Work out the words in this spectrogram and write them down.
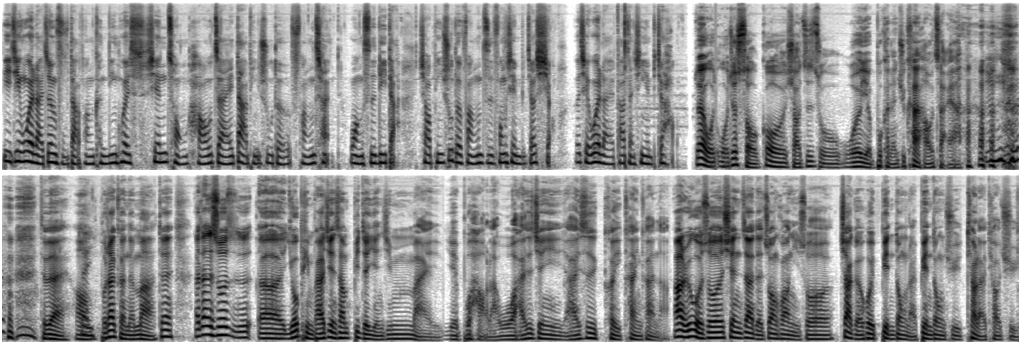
毕竟未来政府打房肯定会先从豪宅大平数的房产往死里打，小平数的房子风险比较小，而且未来发展性也比较好。对啊，我我就首购小资族，我也不可能去看豪宅啊，对不对？哦对，不太可能嘛。对，那但是说是呃，有品牌建商闭着眼睛买也不好啦，我还是建议还是可以看一看啦。那如果说现在的状况，你说价格会变动来变动去，跳来跳去，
